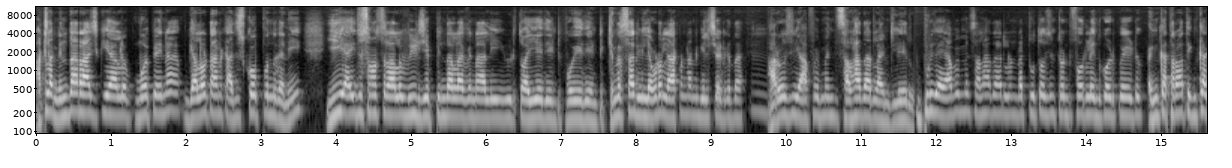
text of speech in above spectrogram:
అట్లా నిందా రాజకీయాలు మోపైనా గెలవటానికి అది స్కోప్ ఉంది కానీ ఈ ఐదు సంవత్సరాలు వీడు చెప్పిందల్లా వినాలి వీడితో అయ్యేది ఏంటి పోయేది ఏంటి? కిందసారి వీళ్ళు ఎవడో లేకుండా గెలిచాడు కదా. ఆ రోజు యాభై మంది సలహాదారులు ఆయనకి లేరు. ఇప్పుడు యాభై మంది సలహాదారులు ఉన్న టూ థౌజండ్ ట్వంటీ ఫోర్లో ఎందుకు ఓడిపోయాడు? ఇంకా తర్వాత ఇంకా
